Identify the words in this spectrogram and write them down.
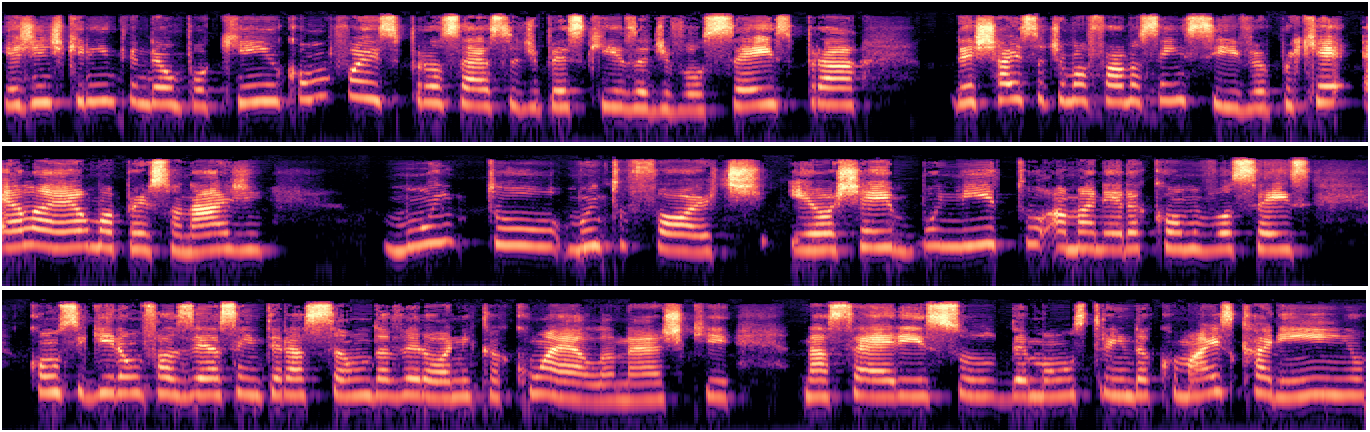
E a gente queria entender um pouquinho como foi esse processo de pesquisa de vocês para deixar isso de uma forma sensível, porque ela é uma personagem muito, muito forte. E eu achei bonito a maneira como vocês conseguiram fazer essa interação da Verônica com ela, né? Acho que na série isso demonstra ainda com mais carinho,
